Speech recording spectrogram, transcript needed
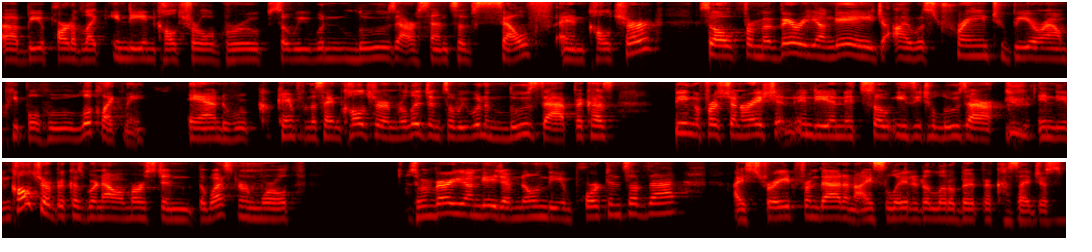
uh, be a part of like Indian cultural groups so we wouldn't lose our sense of self and culture. So from a very young age, I was trained to be around people who look like me and who came from the same culture and religion so we wouldn't lose that because being a first generation Indian, it's so easy to lose our Indian culture because we're now immersed in the Western world. So from a very young age, I've known the importance of that. I strayed from that and isolated a little bit because I just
